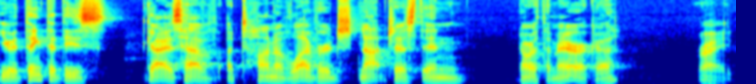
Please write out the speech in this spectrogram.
you would think that these guys have a ton of leverage not just in North America, Right.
